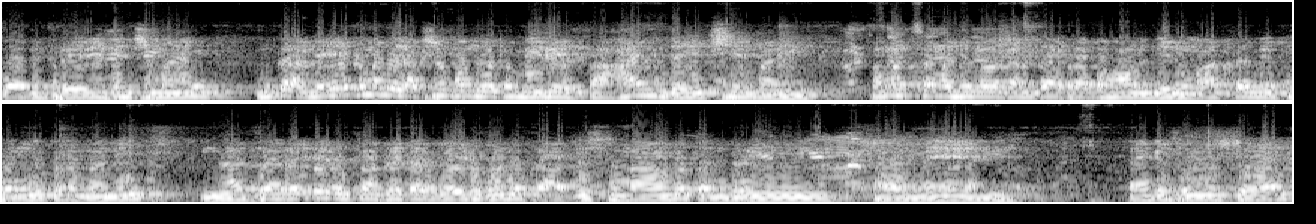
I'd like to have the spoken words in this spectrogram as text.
వారిని ప్రేరేపించమని ఇంకా అనేక మంది రక్షణ పొందడానికి మీరే సహాయం దయచేయమని సమస్త మహిమ గంటా ప్రభావం మీరు మాత్రమే పొందుకునమని నజరేడు వేడుకొని ప్రార్థిస్తున్నాము తండ్రి. Thank you so much to all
